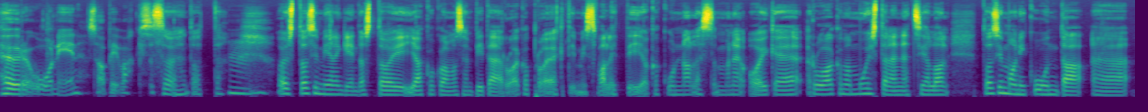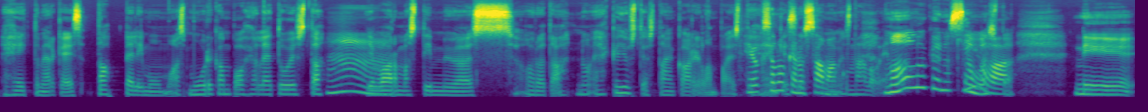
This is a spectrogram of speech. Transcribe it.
höyryuuniin sopivaksi. Se on ihan totta. Mm. Olisi tosi mielenkiintoista toi Jakko Kolmosen pitäjäruokaprojekti, missä valittiin joka kunnalle semmoinen oikea ruoka. Mä muistelen, että siellä on tosi moni kunta äh, heittomerkeissä tappeli muun muassa muurikan pohjaletuista mm. ja varmasti myös, odota, no ehkä just jostain Karjalan paistia. Onko lukenut saman kuin mä luin? Mä oon lukenut samasta. Niin,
